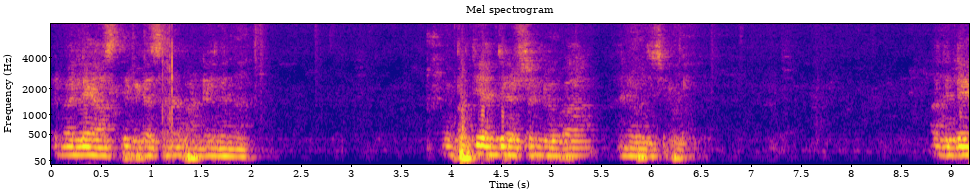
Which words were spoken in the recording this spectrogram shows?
എം എൽ എ ആസ്തി വികസന ഫണ്ടിൽ നിന്ന് മുപ്പത്തിയഞ്ച് ലക്ഷം രൂപ അനുവദിച്ചിട്ടുള്ളത്. അതിന്റെ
